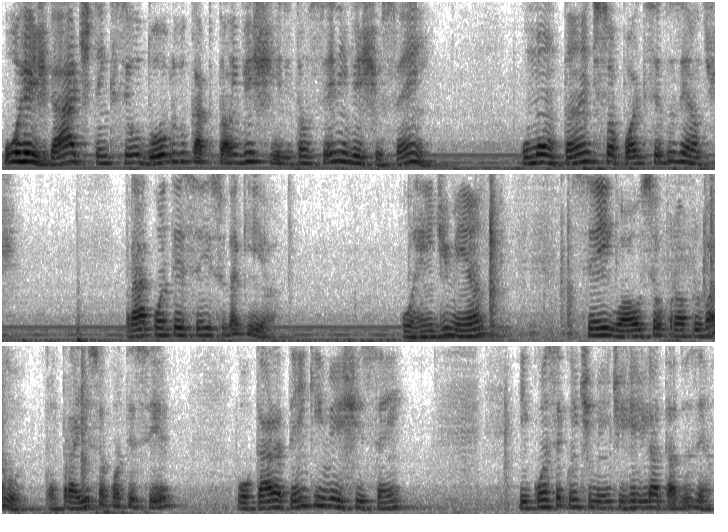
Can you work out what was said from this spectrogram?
o resgate tem que ser o dobro do capital investido. Então, se ele investiu 100, o montante só pode ser 200. Para acontecer isso daqui, ó. O rendimento ser igual ao seu próprio valor. Então, para isso acontecer, o cara tem que investir 100 e, consequentemente, resgatar 200.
